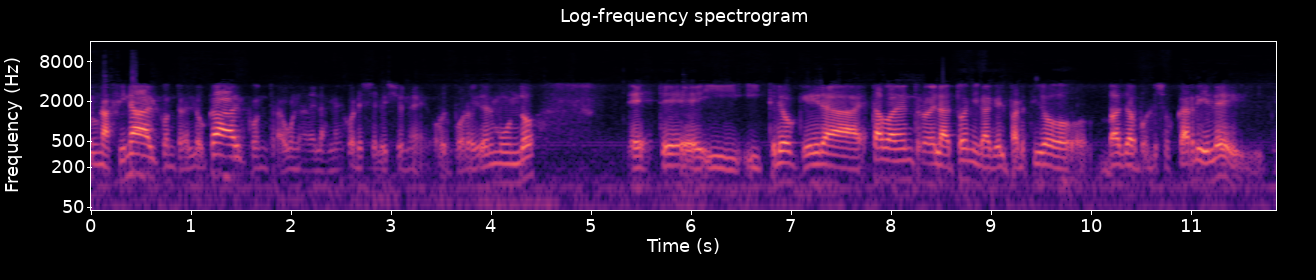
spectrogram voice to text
una final contra el local, contra una de las mejores selecciones hoy por hoy del mundo, este y, y creo que era estaba dentro de la tónica que el partido vaya por esos carriles y, y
